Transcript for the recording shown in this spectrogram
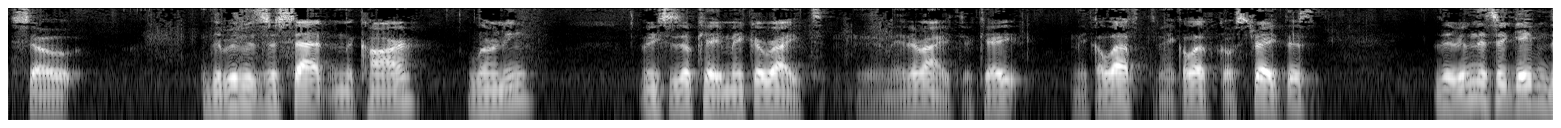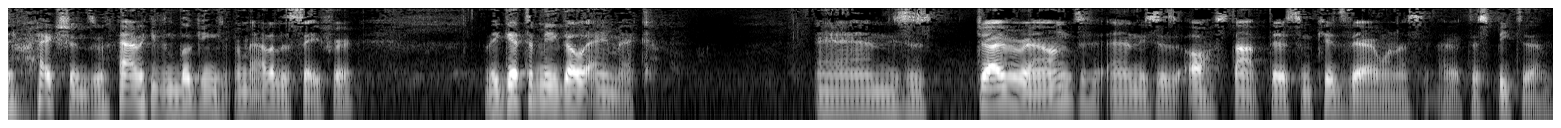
So the Rebbe sat in the car, learning. And he says, okay, make a right. And made a right, okay? Make a left, make a left, go straight. This, the Ribnitzer gave him directions without even looking from out of the Sefer. They get to Migdal Emek. And he says, drive around, and he says, oh, stop, there's some kids there, I want to, uh, to speak to them.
